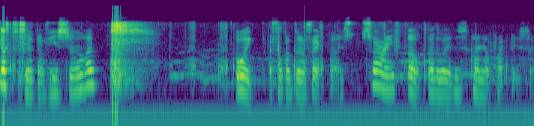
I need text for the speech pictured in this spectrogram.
Just to check if he's still alive. Oh wait, I forgot the effect, guys. Sorry. Oh, by the way, this is kind of practice. So.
